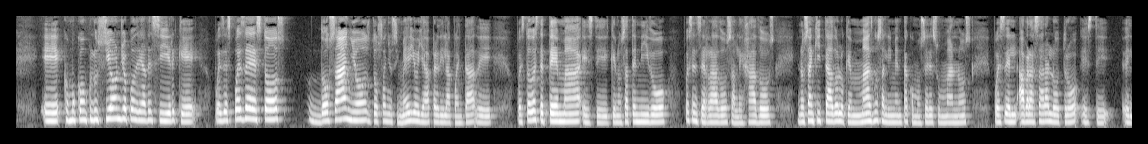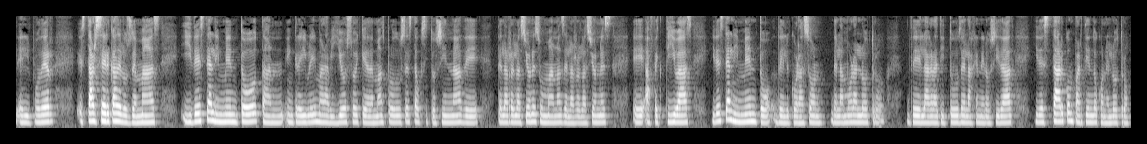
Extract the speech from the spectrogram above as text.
eh, como conclusión yo podría decir que pues después de estos dos años, dos años y medio, ya perdí la cuenta de pues todo este tema este, que nos ha tenido pues encerrados, alejados, nos han quitado lo que más nos alimenta como seres humanos, pues el abrazar al otro, este, el, poder estar cerca de los demás y de este alimento tan increíble y maravilloso y que además produce esta oxitocina de, las relaciones humanas, de las relaciones eh, afectivas y de este alimento del corazón, del amor al otro, de la gratitud, de la generosidad y de estar compartiendo con el otro.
